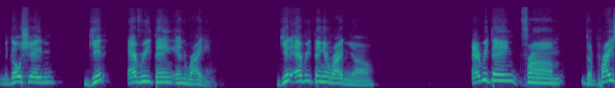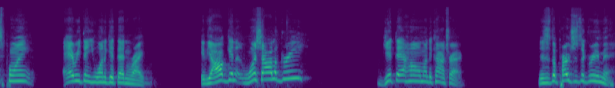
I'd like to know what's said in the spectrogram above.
negotiating, get everything in writing. Get everything in writing, y'all. Everything from the price point, everything you want to get that in writing. If y'all get once y'all agree, get that home under contract. This is the purchase agreement.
